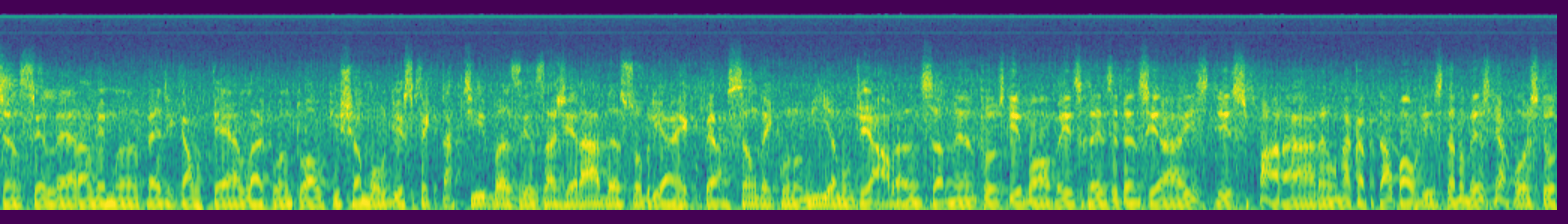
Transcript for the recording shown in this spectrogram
Chanceler alemã pede cautela quanto ao que chamou de expectativas exageradas sobre a recuperação da economia mundial. Lançamentos de imóveis residenciais dispararam na capital paulista no mês de agosto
